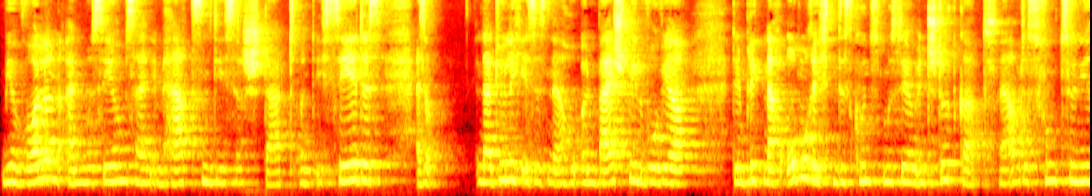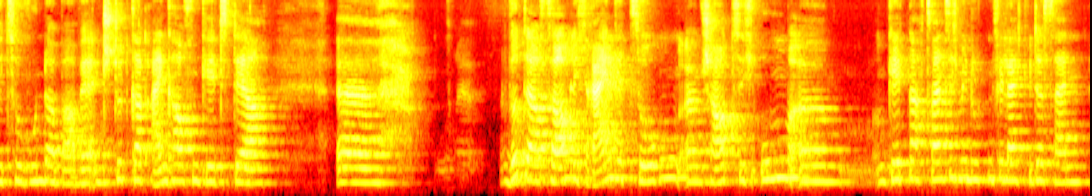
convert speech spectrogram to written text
Wir wollen ein Museum sein im Herzen dieser Stadt. Und ich sehe das, also natürlich ist es ein Beispiel, wo wir den Blick nach oben richten, das Kunstmuseum in Stuttgart. Ja, aber das funktioniert so wunderbar. Wer in Stuttgart einkaufen geht, der äh, wird da förmlich reingezogen, äh, schaut sich um äh, und geht nach 20 Minuten vielleicht wieder seinen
